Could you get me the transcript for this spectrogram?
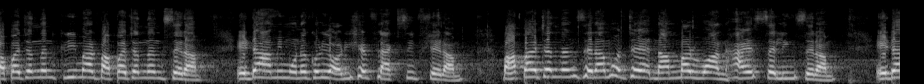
পাপা চন্দন ক্রিম আর পাপা চন্দন সেরাম এটা আমি মনে করি অরিশের ফ্ল্যাগশিপ সেরাম পাপা চন্দন সেরাম হচ্ছে number one highest selling serum এটা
